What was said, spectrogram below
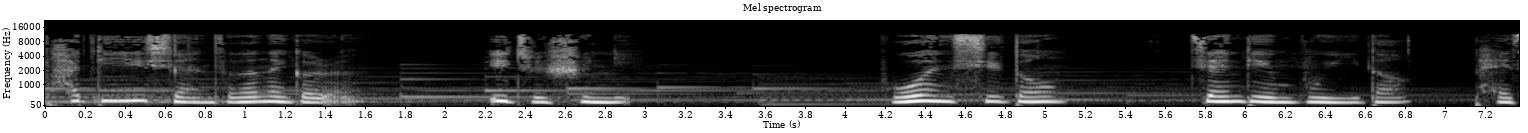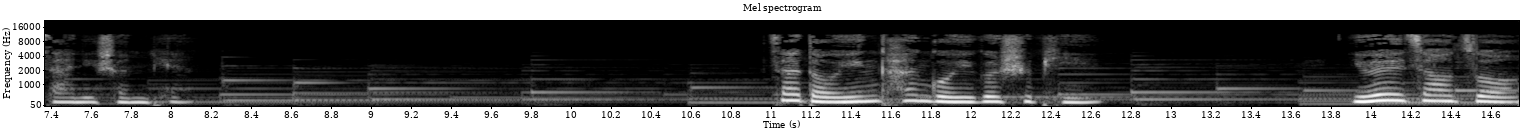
他第一选择的那个人，一直是你。不问西东，坚定不移的陪在你身边。在抖音看过一个视频，一位叫做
